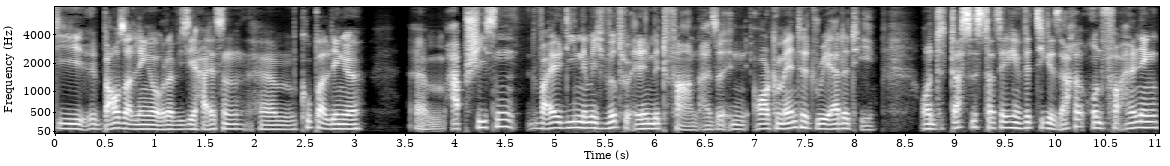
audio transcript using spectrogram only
die Bowserlinge oder wie sie heißen, ähm, Cooperlinge ähm, abschießen, weil die nämlich virtuell mitfahren, also in Augmented Reality. Und das ist tatsächlich eine witzige Sache und vor allen Dingen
